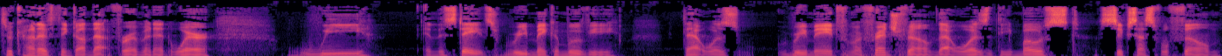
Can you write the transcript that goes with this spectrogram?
So, kind of think on that for a minute, where we in the States remake a movie that was remade from a French film that was the most successful film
